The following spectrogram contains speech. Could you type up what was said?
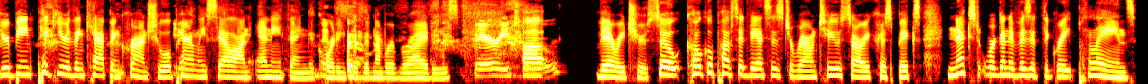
You're being pickier than Cap'n Crunch, who apparently sail on anything according to the number of varieties. Very true. Uh, very true. So Cocoa Puffs advances to round two. Sorry, Crispix. Next, we're going to visit the Great Plains.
